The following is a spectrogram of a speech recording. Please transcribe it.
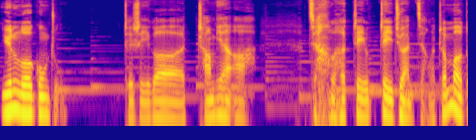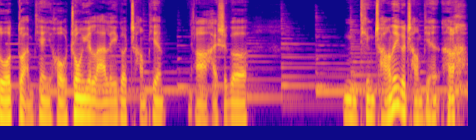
云罗公主》，这是一个长篇啊。讲了这这一卷，讲了这么多短篇以后，终于来了一个长篇啊，还是个嗯挺长的一个长篇啊。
